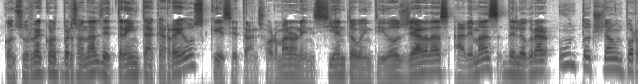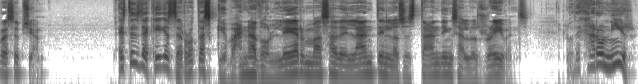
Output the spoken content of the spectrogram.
con su récord personal de 30 acarreos que se transformaron en 122 yardas, además de lograr un touchdown por recepción. Esta es de aquellas derrotas que van a doler más adelante en los standings a los Ravens. Lo dejaron ir.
